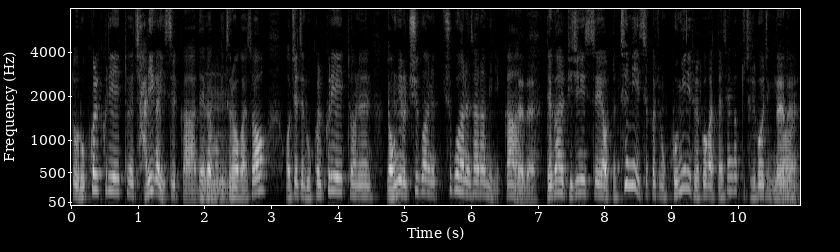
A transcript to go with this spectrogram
또 로컬 크리에이터의 자리가 있을까 내가 음. 거기 들어가서 어쨌든 로컬 크리에이터는 영리를 추구하는 추구하는 사람이니까 네네. 내가 할 비즈니스에 어떤 틈이 있을까 좀 고민이 될 것 같다는 생각도 들거든요. 네네.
